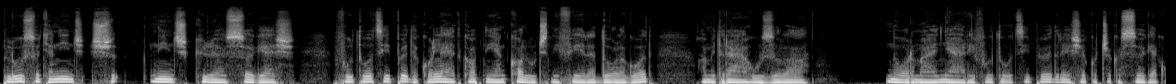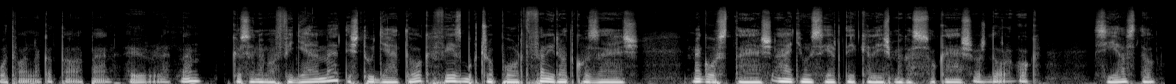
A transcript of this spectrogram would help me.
Plusz, hogyha nincs, nincs külön szöges futócipőd, akkor lehet kapni ilyen kalucsni féle dolgot, amit ráhúzol a normál nyári futócipődre, és akkor csak a szögek ott vannak a talpán. Őrület, nem? Köszönöm a figyelmet, és tudjátok, Facebook csoport, feliratkozás, megosztás, iTunes értékelés, meg a szokásos dolgok. Sziasztok!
